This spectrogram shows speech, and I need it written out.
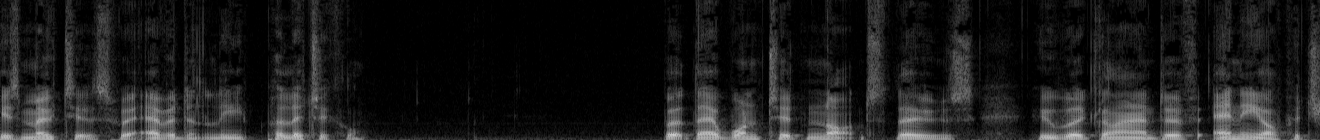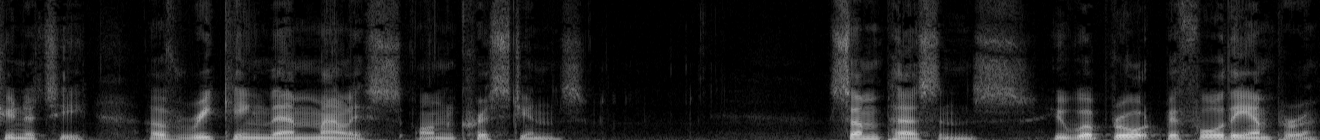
his motives were evidently political. But there wanted not those who were glad of any opportunity of wreaking their malice on Christians. Some persons, who were brought before the emperor,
